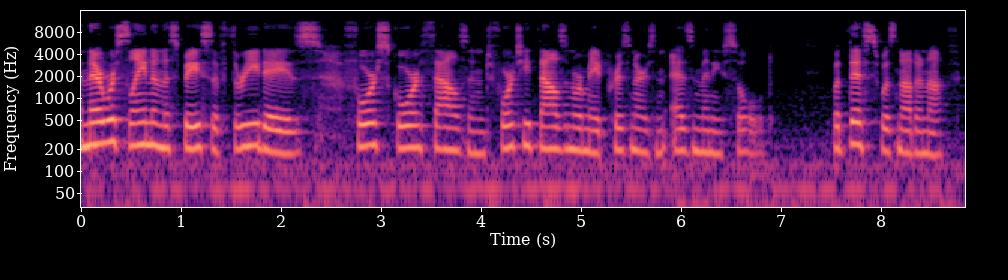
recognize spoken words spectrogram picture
And there were slain in the space of three days fourscore thousand, forty thousand were made prisoners, and as many sold. But this was not enough.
